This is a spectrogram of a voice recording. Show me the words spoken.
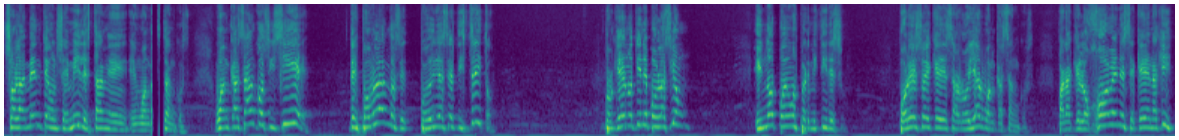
solamente 11 mil están en, en Huancazancos. Huancazancos, si sigue despoblándose, podría ser distrito. Porque ya no tiene población. Y no podemos permitir eso. Por eso hay que desarrollar Huancazancos. Para que los jóvenes se queden aquí.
